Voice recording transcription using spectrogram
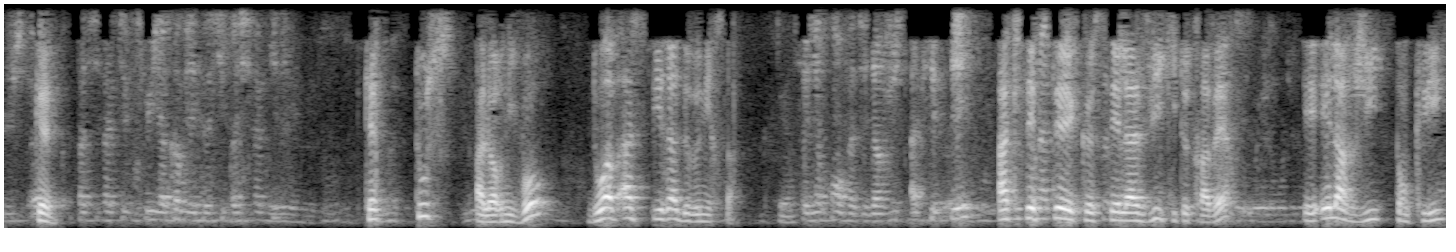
juste, euh, Jacob il aussi Tous, à leur niveau, doivent aspirer à devenir ça. Ça veut dire quoi en fait? C'est-à-dire juste accepter Accepter que c'est la vie qui te traverse et élargis ton cli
